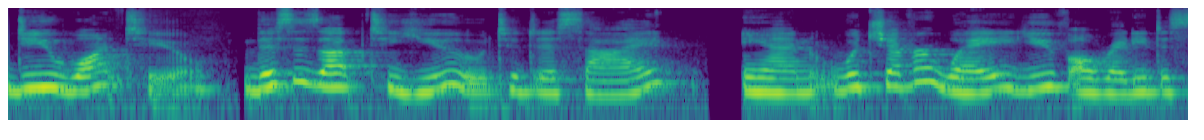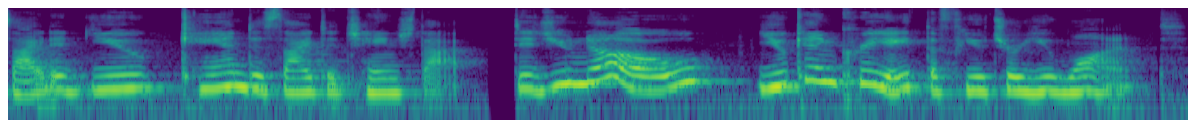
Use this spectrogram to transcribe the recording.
do you want to? This is up to you to decide. And whichever way you've already decided, you can decide to change that. Did you know you can create the future you want?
